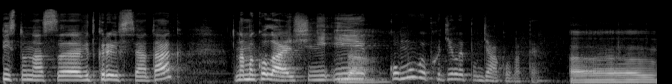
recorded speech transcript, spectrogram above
піст у нас е, відкрився, так? На Миколаївщині. І Да. кому ви б хотіли подякувати? Э,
